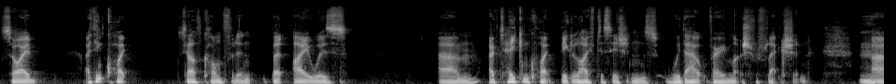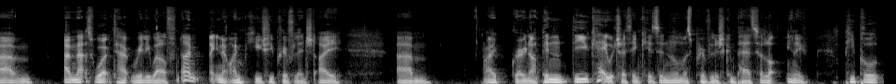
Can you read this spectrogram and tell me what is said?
So I, I think quite self confident, but I was, um, I've taken quite big life decisions without very much reflection, um, and that's worked out really well. For, I'm, you know, I'm hugely privileged. I, um, I've grown up in the UK, which I think is an enormous privilege compared to a lot, you know, people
